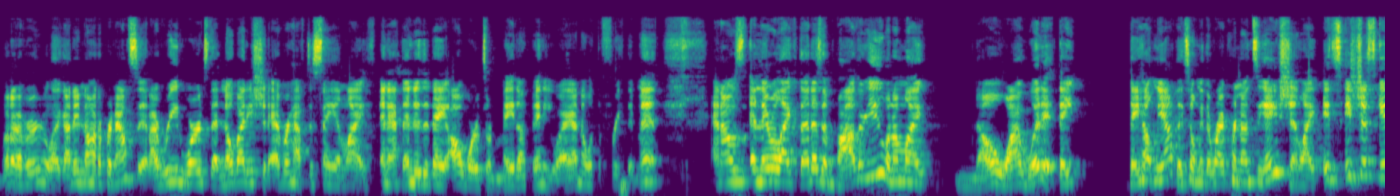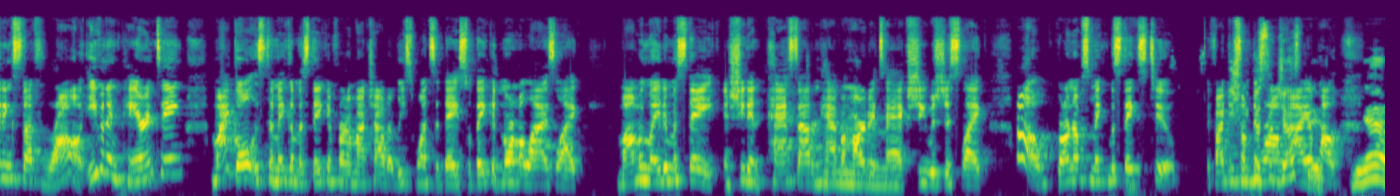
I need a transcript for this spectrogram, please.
whatever. Like, I didn't know how to pronounce it. I read words that nobody should ever have to say in life. And at the end of the day, all words are made up anyway. I know what the freak it meant. And I was, and they were like, that doesn't bother you? And I'm like, no, why would it? They, they helped me out. They told me the right pronunciation. Like it's it's just getting stuff wrong. Even in parenting, my goal is to make a mistake in front of my child at least once a day so they could normalize like mama made a mistake and she didn't pass out and have a heart mm. attack. She was just like, oh, grown-ups make mistakes too. If I do something wrong, adjusted. I apologize. Yeah.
